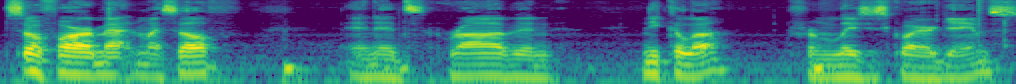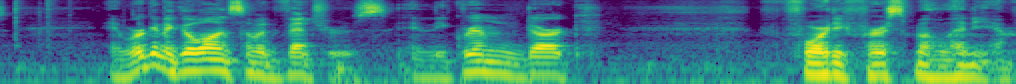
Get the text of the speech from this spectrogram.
so far Matt and myself, and it's Rob and Nicola from Lazy Squire Games. And we're going to go on some adventures in the grim, dark 41st millennium,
